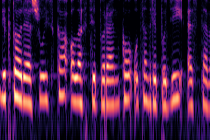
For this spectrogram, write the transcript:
Вікторія Шульська, Олег Ціпоренко у центрі подій СТВ.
